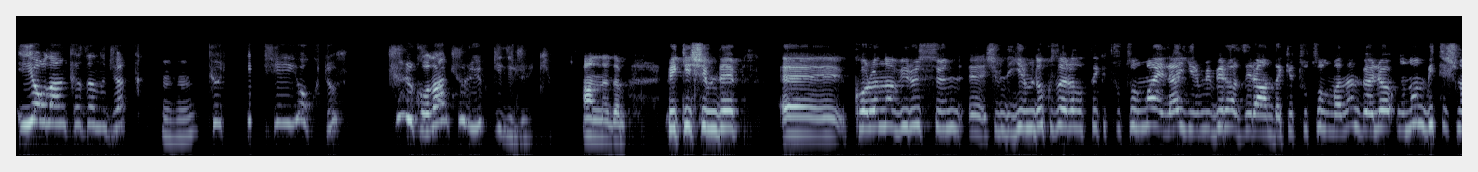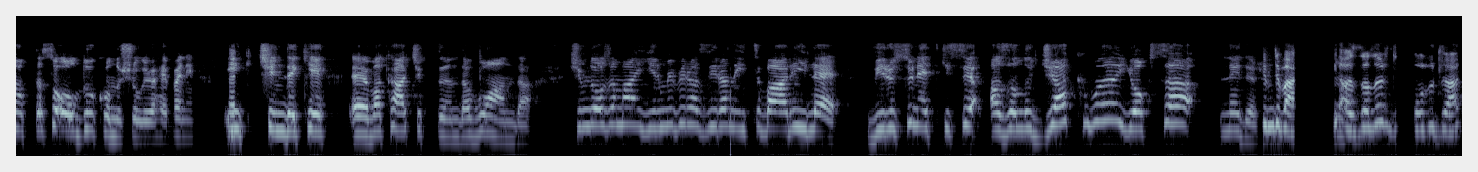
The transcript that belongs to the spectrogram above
İyi olan kazanacak. Hı hı. Kötü bir şey yoktur. Çürük olan çürüyüp gidecek. Anladım. Peki şimdi e, koronavirüsün e, şimdi 29 Aralık'taki tutulmayla 21 Haziran'daki tutulmanın böyle onun bitiş noktası olduğu konuşuluyor hep. Hani ilk Çin'deki e, vaka çıktığında Wuhan'da. Şimdi o zaman 21 Haziran itibariyle virüsün etkisi azalacak mı yoksa nedir? Şimdi bak azalır olacak.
